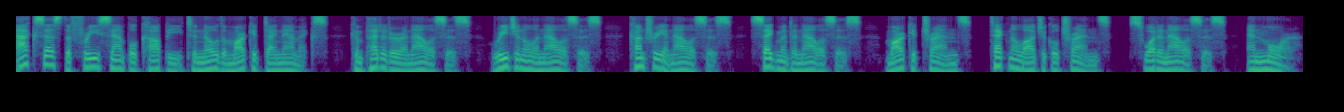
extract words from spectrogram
Access the free sample copy to know the market dynamics, competitor analysis, regional analysis, country analysis, segment analysis, market trends, technological trends, SWOT analysis, and more.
